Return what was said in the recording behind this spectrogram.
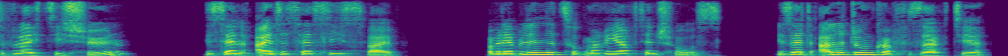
du vielleicht sie schön? Sie ist ja ein altes, hässliches Weib. Aber der Blinde zog Maria auf den Schoß. Ihr seid alle Dummköpfe, sagt ihr.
